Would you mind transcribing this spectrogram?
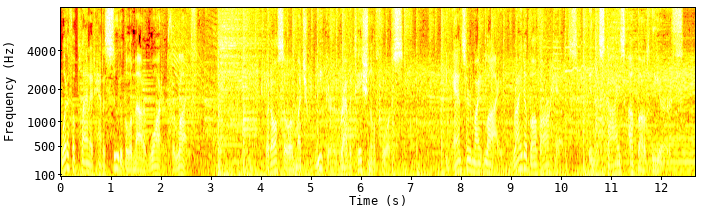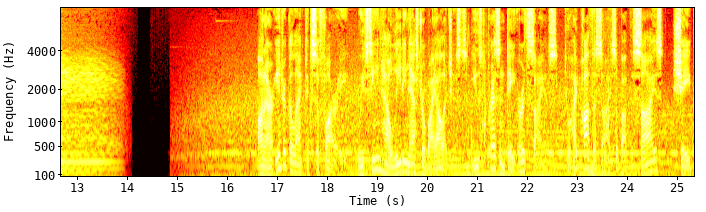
What if a planet had a suitable amount of water for life? but also a much weaker gravitational force? The answer might lie right above our heads, in the skies above the Earth. On our intergalactic safari, we've seen how leading astrobiologists used present-day Earth science to hypothesize about the size, shape,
